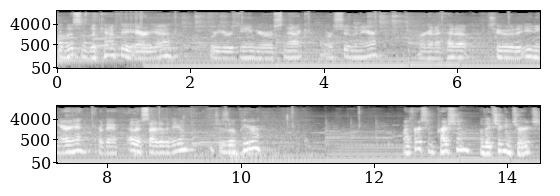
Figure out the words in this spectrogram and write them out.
So this is the cafe area where you redeem your snack or souvenir. We're gonna head up to the eating area for the other side of the view, which is up here. My first impression of the chicken church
